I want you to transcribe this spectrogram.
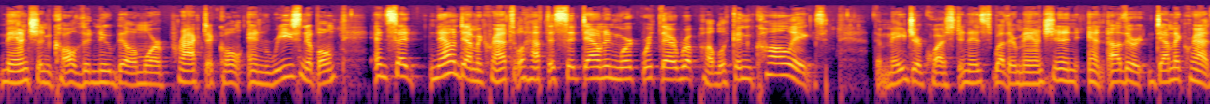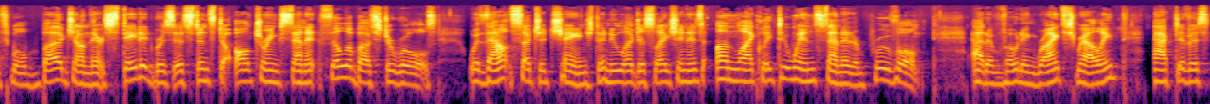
Manchin called the new bill more practical and reasonable and said now Democrats will have to sit down and work with their Republican colleagues. The major question is whether Manchin and other Democrats will budge on their stated resistance to altering Senate filibuster rules. Without such a change, the new legislation is unlikely to win Senate approval. At a voting rights rally, activist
